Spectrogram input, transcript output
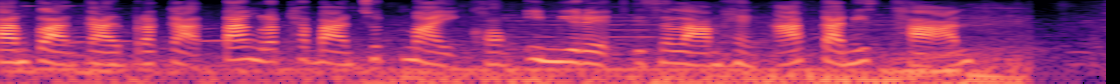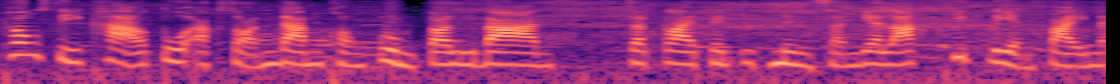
่ามกลางการประกาศตั้งรัฐบาลชุดใหม่ของอิมิเรตอิสลามแห่งอัฟกานิสถานธงสีขาวตัวอักษรดำของกลุ่มตอลิบาน จะกลายเป็นอีกหนึ่งสัญญลักษณ์ที่เปลี่ยนไปใน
